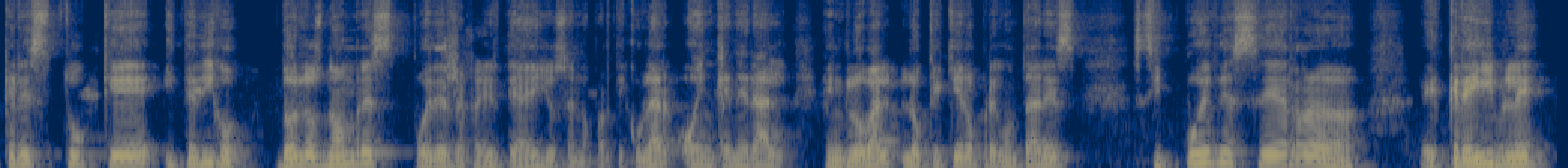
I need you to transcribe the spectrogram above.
¿crees tú que, y te digo, doy los nombres, puedes referirte a ellos en lo particular o en general, en global, lo que quiero preguntar es si puede ser eh, creíble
